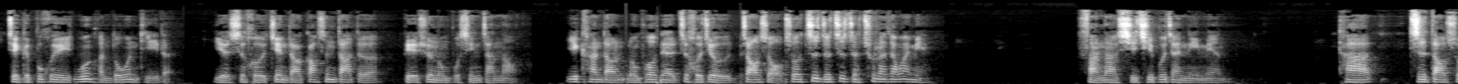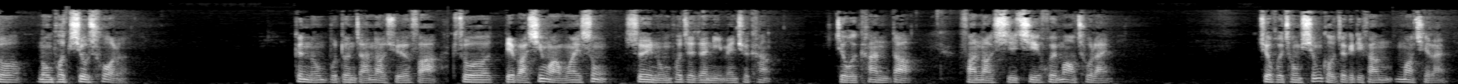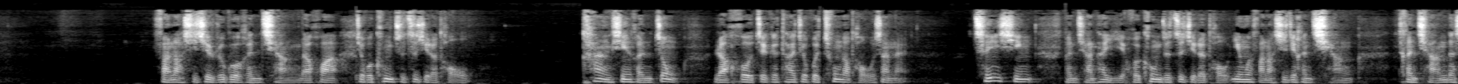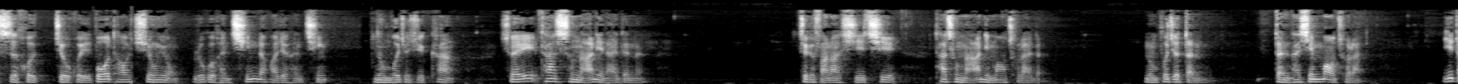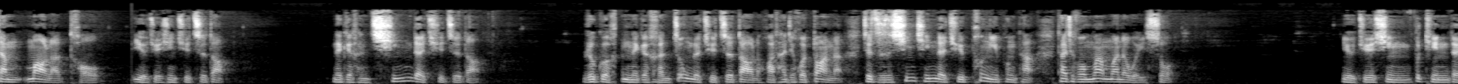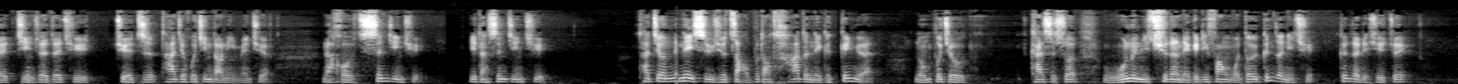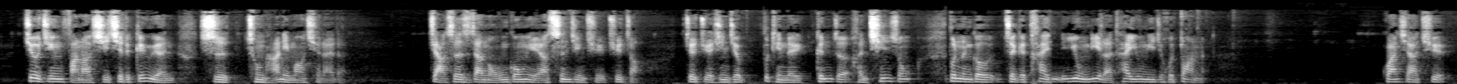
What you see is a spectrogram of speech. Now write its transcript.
这个不会问很多问题的。有时候见到高僧大德，比如说龙普行长老，一看到龙婆那之后就招手说：“智者智者，出来在外面。”烦恼习气不在里面，他知道说龙婆修错了。跟龙普顿长老学法，说别把心往外送，所以龙婆就在里面去看，就会看到烦恼习气会冒出来，就会从胸口这个地方冒起来。烦恼习气如果很强的话，就会控制自己的头，贪心很重，然后这个他就会冲到头上来；嗔心很强，他也会控制自己的头，因为烦恼习气很强，很强的时候就会波涛汹涌；如果很轻的话，就很轻。龙婆就去看，所以他是从哪里来的呢？这个烦恼习气，他从哪里冒出来的？龙婆就等，等他先冒出来，一旦冒了头，有决心去知道，那个很轻的去知道，如果那个很重的去知道的话，它就会断了。就只是轻轻的去碰一碰它，它就会慢慢的萎缩。有决心，不停的紧随着去觉知，它就会进到里面去，然后伸进去。一旦伸进去，他就类似于就找不到他的那个根源。龙婆就开始说：“无论你去了哪个地方，我都跟着你去，跟着你去追。究竟烦恼习气的根源是从哪里冒起来的？假设是在龙宫，也要伸进去去找。就决心就不停的跟着，很轻松，不能够这个太用力了，太用力就会断了。关下去，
